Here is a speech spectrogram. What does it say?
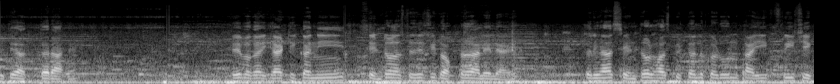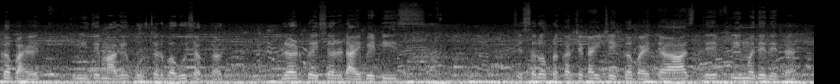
इथे अत्तर आहे. हे बघा ह्या ठिकाणी सेंट्रल हॉस्पिटलचे डॉक्टर आलेले आहेत. तर ह्या सेंट्रल हॉस्पिटलकडून काही फ्री चेकअप आहेत. तुम्ही इथे मागे पोस्टर बघू शकतात. ब्लड प्रेशर डायबेटीस हे सर्व प्रकारचे काही चेकअप आहेत. त्या आज ते फ्रीमध्ये देत आहे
